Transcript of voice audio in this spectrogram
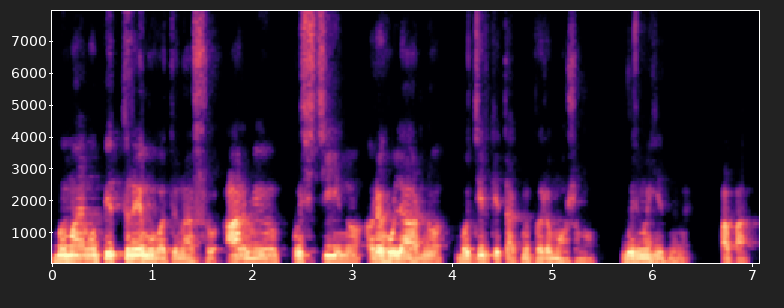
Ми маємо підтримувати нашу армію постійно, регулярно, бо тільки так ми переможемо. Будьмо гідними, Па-па.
